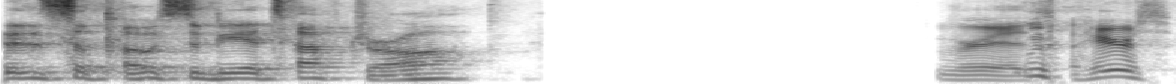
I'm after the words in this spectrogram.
That it's supposed to be a tough draw. Riz, here's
